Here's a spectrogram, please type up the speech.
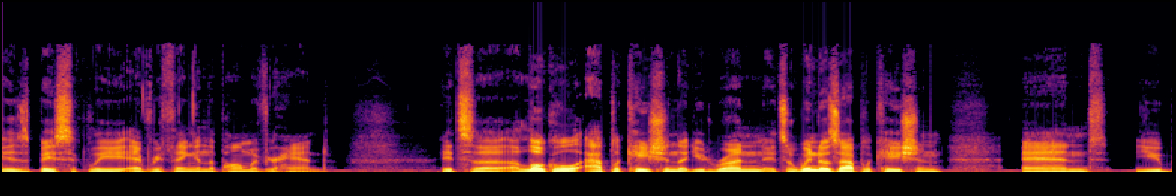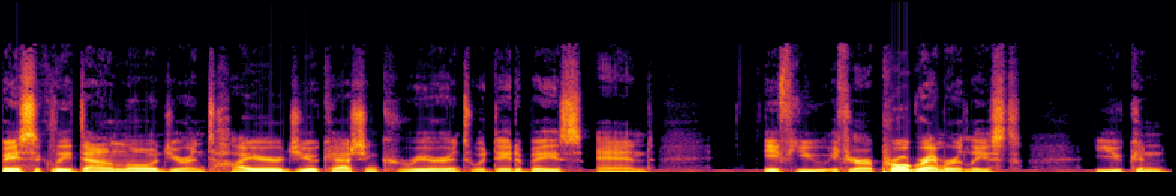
is basically everything in the palm of your hand. It's a, a local application that you'd run, it's a Windows application, and you basically download your entire geocaching career into a database and if you if you're a programmer at least, you can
